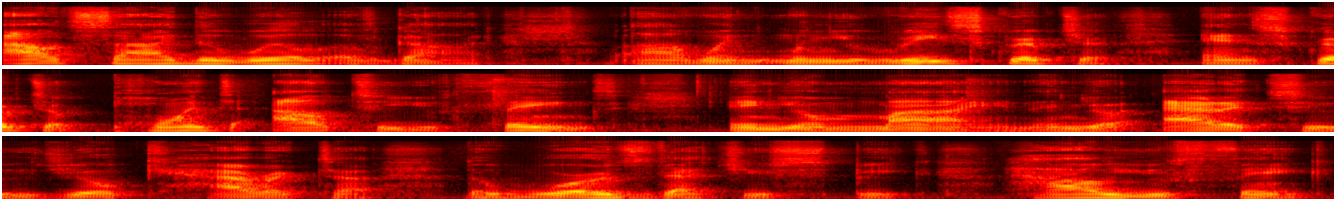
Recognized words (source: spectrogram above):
outside the will of God. Uh, when when you read Scripture and Scripture points out to you things in your mind and your attitudes, your character, the words that you speak, how you think.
